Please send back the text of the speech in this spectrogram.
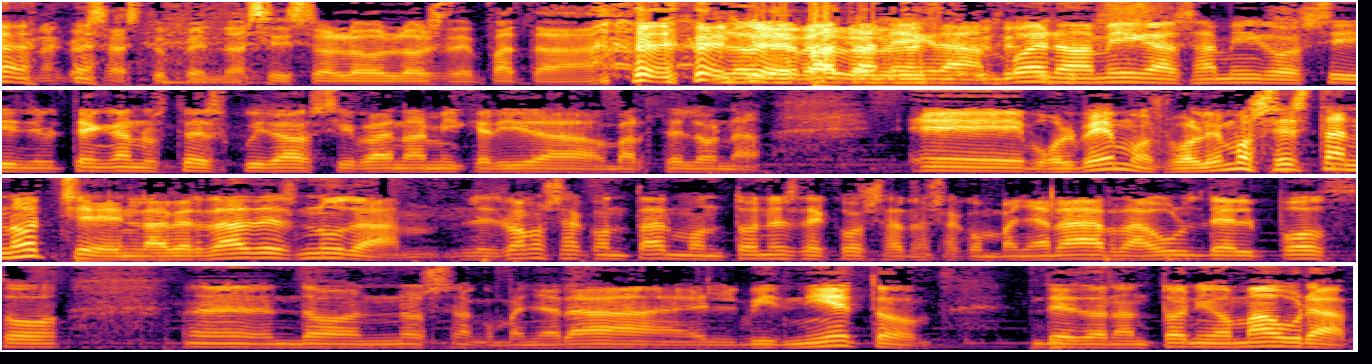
una cosa estupenda, sí, solo los de pata. los de pata negra. Bueno, amigas, amigos, sí, tengan ustedes cuidado si van a mi querida Barcelona. Eh, volvemos, volvemos esta noche en La Verdad Desnuda. Les vamos a contar montones de cosas. Nos acompañará Raúl del Pozo, eh, nos acompañará el bisnieto de don Antonio Maura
